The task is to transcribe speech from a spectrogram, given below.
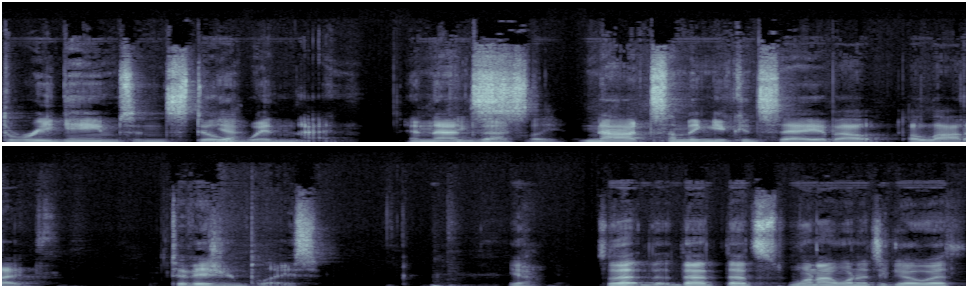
three games and still yeah. win that, and that's exactly not something you can say about a lot of division plays. Yeah. So that that that's one I wanted to go with.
